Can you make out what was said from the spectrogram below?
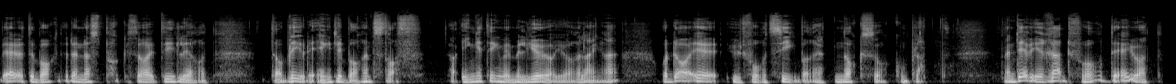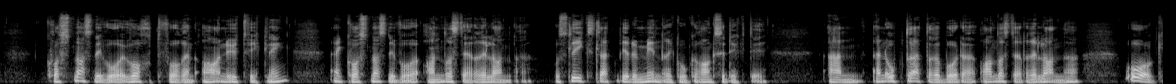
er det tilbake til det Nøstbakke sa tidligere, at da blir det egentlig bare en straff. Det har ingenting med miljø å gjøre lenger. Og da er uforutsigbarheten nokså komplett. Men det vi er redd for, det er jo at kostnadsnivået vårt får en annen utvikling enn kostnadsnivået andre steder i landet. Og Slik slett blir du mindre konkurransedyktig enn en oppdrettere både andre steder i landet og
